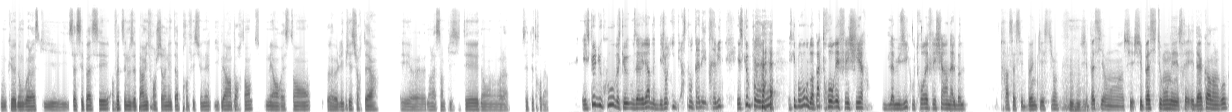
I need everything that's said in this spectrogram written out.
Donc, donc voilà, ce qui, ça s'est passé. En fait, ça nous a permis de franchir une étape professionnelle hyper importante, mais en restant les pieds sur terre et dans la simplicité, dans voilà, c'était trop bien. Est-ce que du coup, parce que vous avez l'air d'être des gens hyper spontanés très vite, est-ce que pour vous, est-ce que pour vous, on ne doit pas trop réfléchir de la musique ou trop réfléchir à un album? Ah, Ça, c'est une bonne question. je sais pas si on, je sais pas si tout le monde est, est d'accord dans le groupe.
